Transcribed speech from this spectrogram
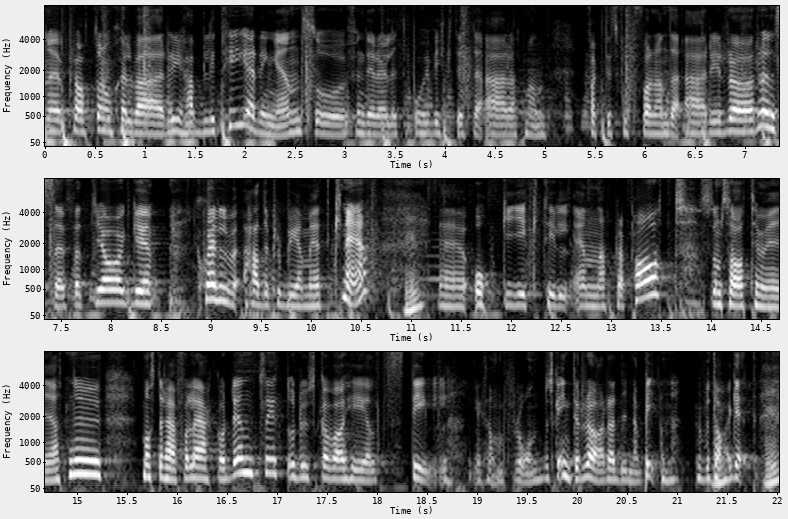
Man pratar om själva rehabiliteringen så funderar jag lite på hur viktigt det är att man faktiskt fortfarande är i rörelse. För att jag eh, själv hade problem med ett knä mm. Eh, och gick till en naprapat som sa till mig att nu måste det här få läka ordentligt och du ska vara helt still. Liksom från, du ska inte röra dina ben överhuvudtaget. Mm.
